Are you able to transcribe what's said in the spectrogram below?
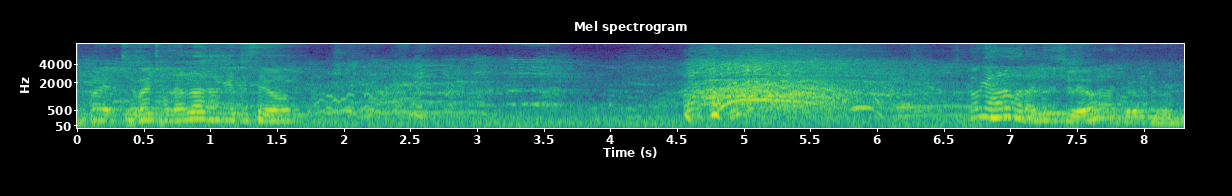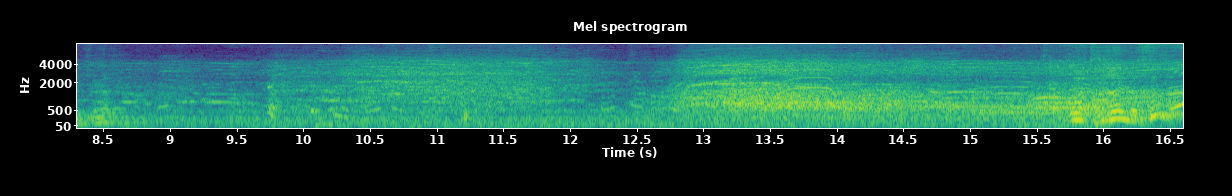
제발 제발 잘 날아가게 해주세요 형이 하나만 알려주실래요? 아 그럼요 그럼요 제가 와, 잘 날렸어?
